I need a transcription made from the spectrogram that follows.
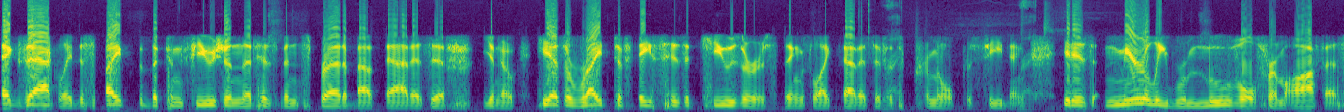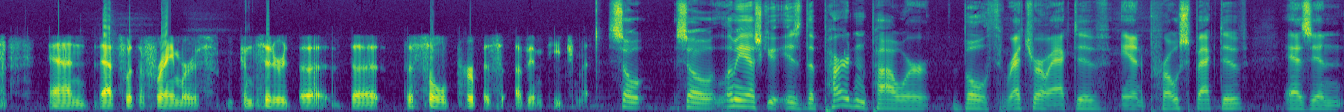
Exactly, despite the confusion that has been spread about that, as if, you know, he has a right to face his accusers, things like that, as if it's a criminal proceeding. It is merely removal from office, and that's what the framers considered the, the, the sole purpose of impeachment. So, so let me ask you: Is the pardon power both retroactive and prospective, as in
